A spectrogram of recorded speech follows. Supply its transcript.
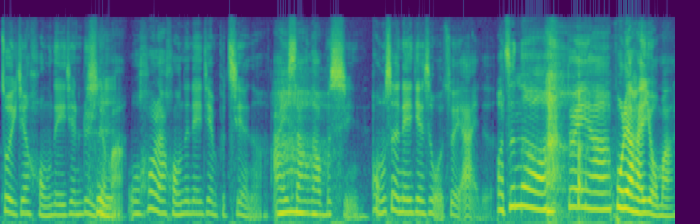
做一件红的，一件绿的嘛，我后来红的那件不见了，哀伤到不行。红色的那件是我最爱的。哦，真的、哦，对呀、布料还有吗？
